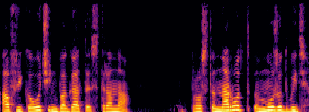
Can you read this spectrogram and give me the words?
Африка очень богатая страна. Просто народ, может быть,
